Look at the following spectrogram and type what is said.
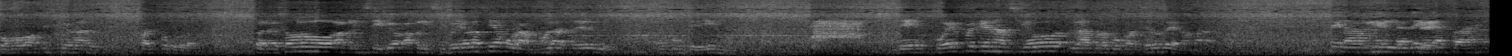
cómo va a funcionar para el futuro. Pero eso a principio, a principio yo lo hacía por amor a hacer el puntillismo. Después fue que nació la preocupación de no De la evangelía del tatuaje.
